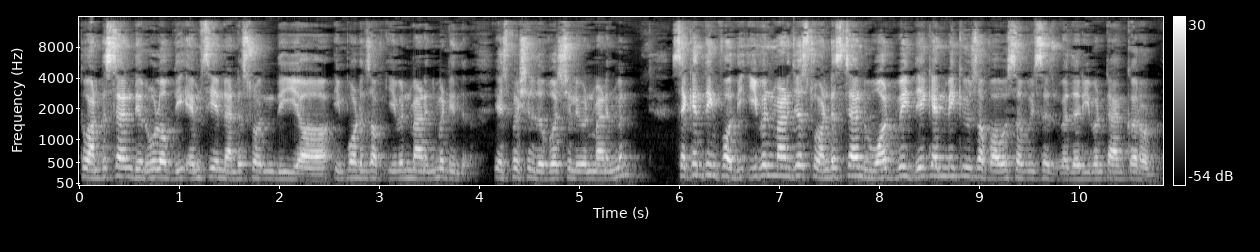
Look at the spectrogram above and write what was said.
to understand the role of the MC and understand the uh, importance of event management, in the, especially the virtual event management. Second thing for the event managers to understand what way they can make use of our services, whether event anchor or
